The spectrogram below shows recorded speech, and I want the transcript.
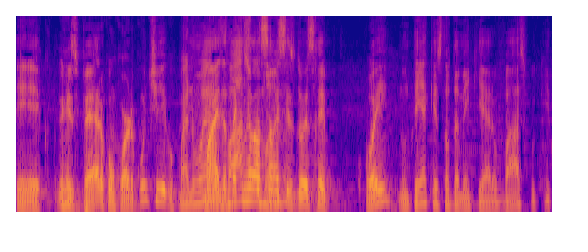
E, eu espero, concordo contigo. Mas não é Mas o até com Vasco, relação mano. a esses dois. Re... Oi? Não tem a questão também que era o Vasco, que.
